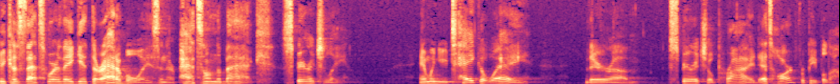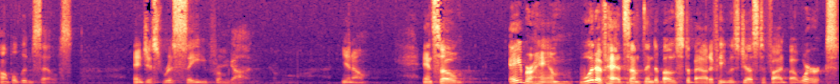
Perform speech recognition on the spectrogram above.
because that's where they get their attaboys and their pats on the back spiritually. And when you take away their um, spiritual pride, it's hard for people to humble themselves and just receive from God. You know? And so Abraham would have had something to boast about if he was justified by works.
